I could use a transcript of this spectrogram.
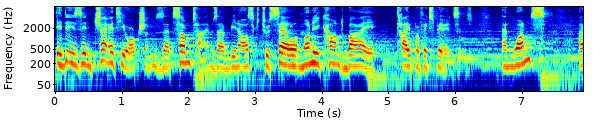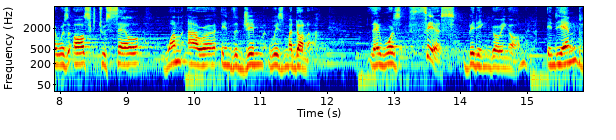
It is in charity auctions that sometimes I've been asked to sell money can't buy type of experiences. And once I was asked to sell one hour in the gym with Madonna. There was fierce bidding going on. In the end,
